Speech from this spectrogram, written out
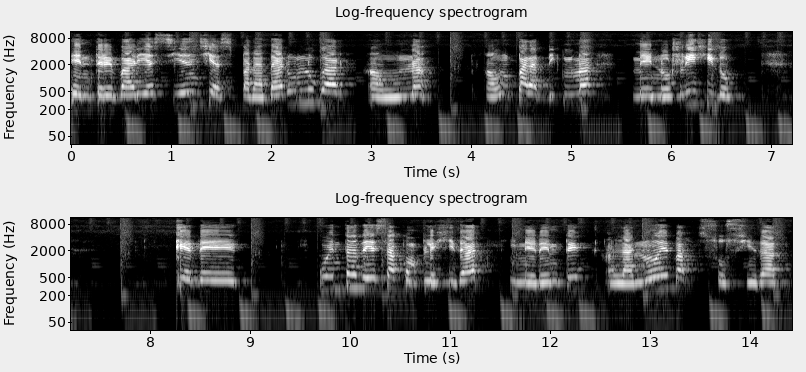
entre varias ciencias para dar un lugar a, una, a un paradigma menos rígido, que de cuenta de esa complejidad inherente a la nueva sociedad,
